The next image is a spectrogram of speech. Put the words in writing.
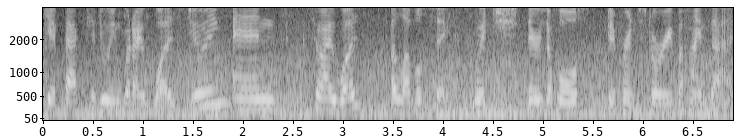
get back to doing what I was doing. And so I was a level six, which there's a whole different story behind that.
